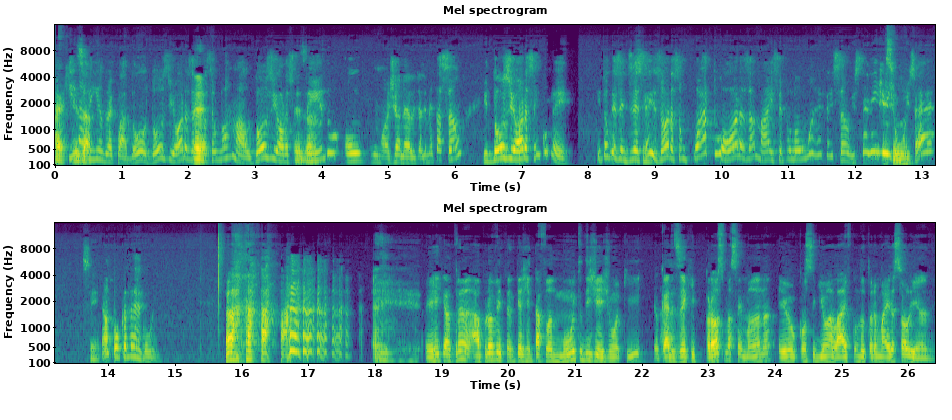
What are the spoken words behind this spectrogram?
É, Aqui é, na linha do Equador, 12 horas é. ser o normal. 12 horas comendo exato. ou com uma janela de alimentação e 12 horas sem comer. Então, quer dizer, 16 Sim. horas são 4 horas a mais. Você pulou uma refeição. Isso não é nem jejum, Sim. isso é, Sim. é uma pouca vergonha. Henrique Altran, aproveitando que a gente está falando muito de jejum aqui, eu quero ah. dizer que próxima semana eu consegui uma live com a doutora Maíra Soliani.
